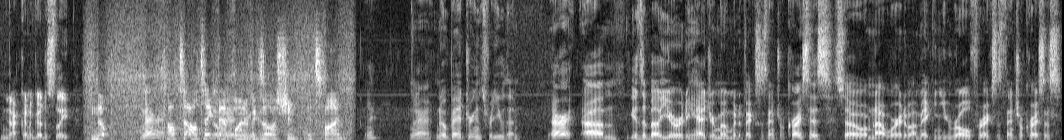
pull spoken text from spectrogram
You're not gonna go to sleep. Nope. All right. I'll, t- I'll take No that bad point of exhaustion. It's fine. All right, no bad dreams for you then. All right, um, Isabel, you already had your moment of existential crisis, so I'm not worried about making you roll for existential crisis.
